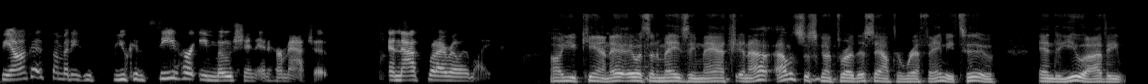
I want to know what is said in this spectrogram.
Bianca is somebody who you can see her emotion in her matches. And that's what I really like. Oh, you can. It, it was an amazing match, and I, I was just going to throw this out to Ref Amy too, and to you, Ivy.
